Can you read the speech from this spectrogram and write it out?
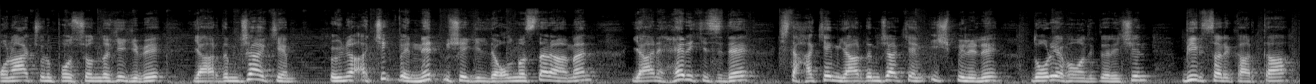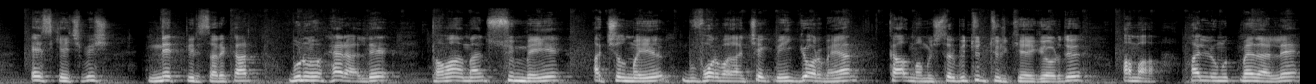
Onaçu'nun pozisyondaki gibi yardımcı hakem önü açık ve net bir şekilde olmasına rağmen yani her ikisi de işte hakem yardımcı hakem işbirliğini doğru yapamadıkları için bir sarı kartta es geçmiş net bir sarı kart. Bunu herhalde tamamen sünmeyi, açılmayı, bu formadan çekmeyi görmeyen kalmamıştır. Bütün Türkiye gördü ama Halil Umut Meler'le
